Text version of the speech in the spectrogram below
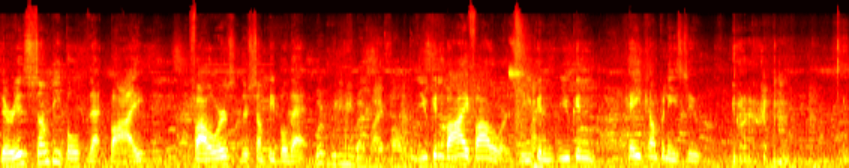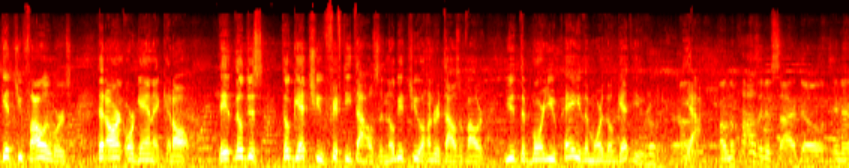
There is some people that buy followers. There's some people that What, what do you mean by buy followers? you can buy followers. You can you can pay companies to get you followers that aren't organic at all. They, they'll just they'll get you fifty thousand. They'll get you a hundred thousand followers. You the more you pay, the more they'll get you. Really? Yeah. Um, on the positive side, though, in a,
